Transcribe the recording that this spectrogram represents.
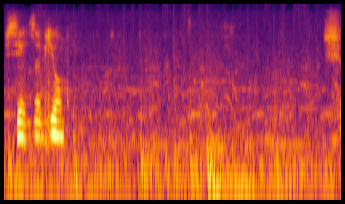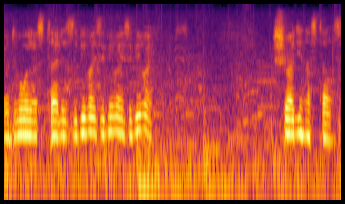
Всех забьем. Еще двое остались. Забивай, забивай, забивай. Еще один остался.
